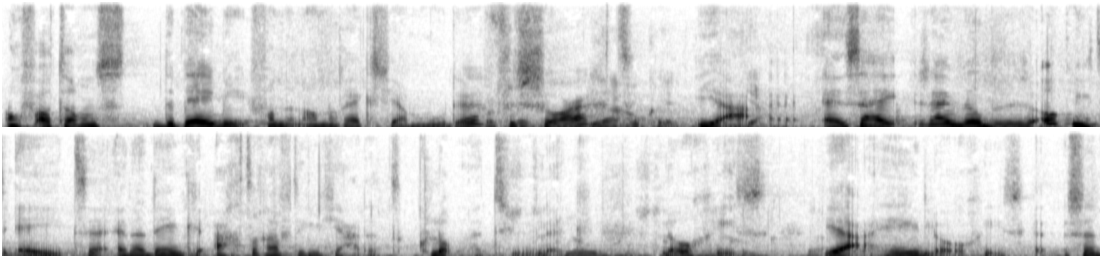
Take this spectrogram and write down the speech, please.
Of althans, de baby van een anorexia moeder, Oh, verzorgd. Ja. Ja, Ja. en zij, zij wilde dus ook niet eten. En dan denk je achteraf, denk ik, ja, dat klopt natuurlijk. logisch Ja. heel logisch. Ze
